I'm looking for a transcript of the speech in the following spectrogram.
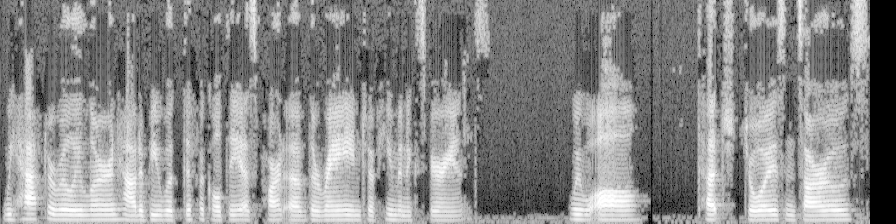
we have to really learn how to be with difficulty as part of the range of human experience. We will all touch joys and sorrows,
